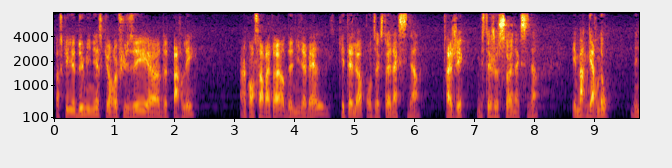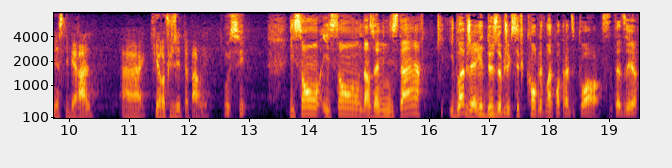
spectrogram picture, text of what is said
parce qu'il y a deux ministres qui ont refusé euh, de te parler. Un conservateur, Denis Lebel, qui était là pour dire que c'était un accident tragique, mais c'était juste ça, un accident. Et Marc Garneau, ministre libéral, euh, qui a refusé de te parler. aussi. Ils sont, ils sont dans un ministère, qui, ils doivent gérer deux objectifs complètement contradictoires, c'est-à-dire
